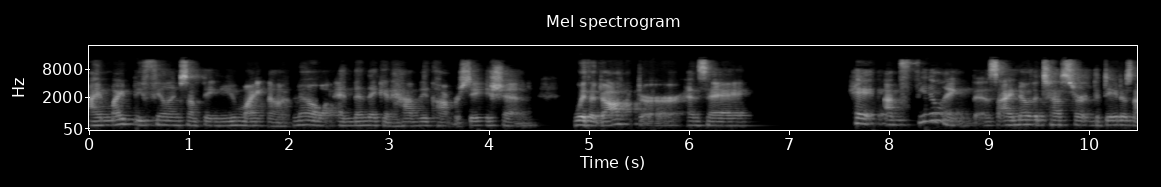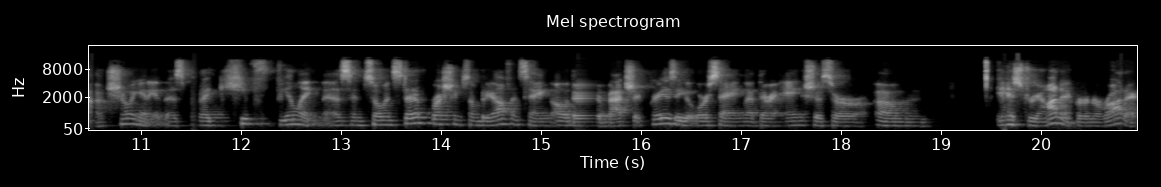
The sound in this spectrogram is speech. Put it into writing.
I might be feeling something you might not know. And then they can have the conversation with a doctor and say, hey, I'm feeling this. I know the tests are, the data is not showing any of this, but I keep feeling this. And so instead of brushing somebody off and saying, oh, they're batshit crazy, or saying that they're anxious or um, histrionic or neurotic,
